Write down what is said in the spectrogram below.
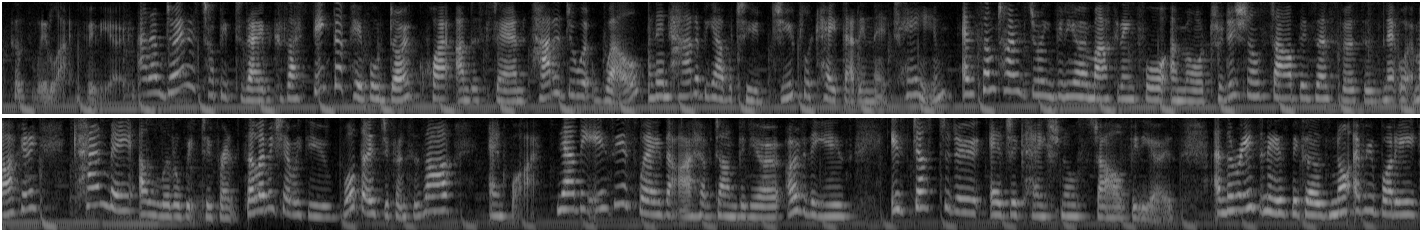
because we like videos. And I'm doing this topic today because I think that people don't quite understand how to do it well and then how to be able to duplicate that in their team. And sometimes doing video marketing for a more traditional style business versus network marketing can be a little bit different. So let me share with you what those differences are and why. Now the easiest way that I have done video over the years is just to do educational style videos and the reason is because not everybody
